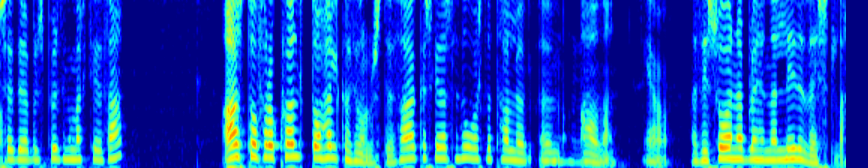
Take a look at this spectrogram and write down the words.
setur ég að spurningamarki við það aðstof frá kvöld og helgaþjónustu það er kannski það sem þú varst að tala um, um Mhm. áðan já, að því svo er nefnilega hérna liðveisla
